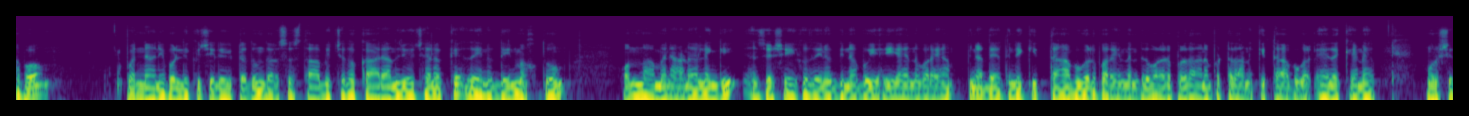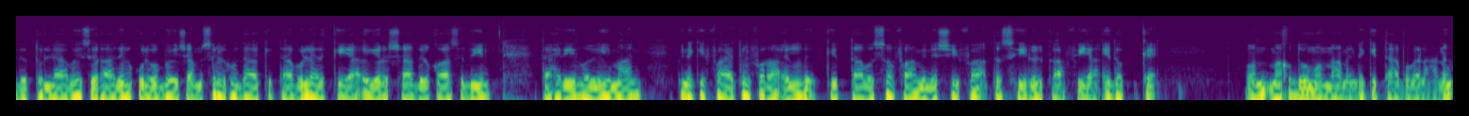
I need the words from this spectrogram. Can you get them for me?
അപ്പോൾ പൊന്നാനി പള്ളിക്ക് ചിലയിട്ടതും ദർശ സ്ഥാപിച്ചതൊക്കെ ആരാന്ന് ചോദിച്ചാലൊക്കെ സൈനുദ്ദീൻ മഹ്ദൂം ഒന്നാമനാണ്. അല്ലെങ്കിൽ ഷെയ്ഖ് സൈനുദ്ദീൻ അബു എന്ന് പറയാം. പിന്നെ അദ്ദേഹത്തിന്റെ കിതാബുകൾ പറയുന്നുണ്ട്. വളരെ പ്രധാനപ്പെട്ടതാണ് കിതാബുകൾ. ഏതൊക്കെയാണ്? മുർഷിദ് തുല്ലാബ് സിറാജുൽ കുലൂബ് ഷംസുൽ ഹുദ കിതാബുൽ അദ്ക്കിയ ഇർഷാദുൽ ഖാസുദ്ദീൻ തഹരീദുൽ ഈമാൻ പിന്നെ കിഫായത്തുൽ ഫറായിൽ കിതാബ് സഫ മിന ഷിഫ തസ്ഹീലുൽ കാഫിയ. ഇതൊക്കെ മഹ്ദൂം ഒന്നാമന്റെ കിതാബുകളാണ്.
